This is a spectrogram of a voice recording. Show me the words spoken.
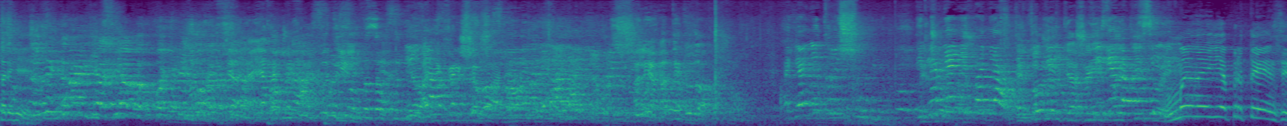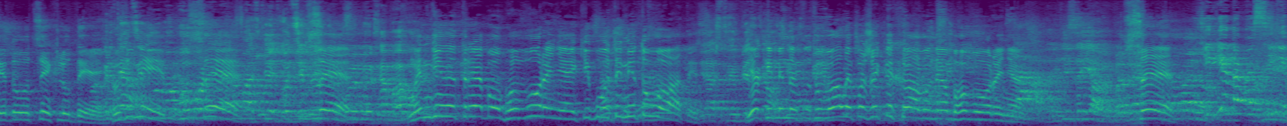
Сергій. Я, я бы хоть весь город взять. Я хочу Олег, а ты куда пошел? А я не крышую. И для меня непонятно. Ты тоже, у тебя же есть Елена написано. Васильевна, У мене є претензії до цих людей. Розумієте? Все. Все. Мені не треба обговорення, які будуть імітуватись. Як імітували по ЖКХ вони обговорення. Иди заявы. Все. Елена Васильевна.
